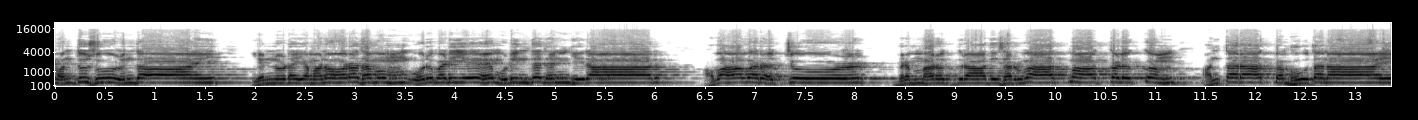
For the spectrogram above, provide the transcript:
வந்து சூழ்ந்தாய். என்னுடைய மனோரதமும் ஒருபடியே முடிந்ததென்கிறார். அவாவரச்சூழ். பிரம்மருத்ராதி சர்வாத்மாக்களுக்கும் அந்தராத்ம பூதனாய்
